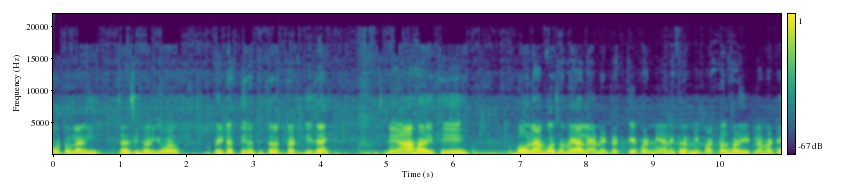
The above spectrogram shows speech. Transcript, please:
મોટો લાવી ઝાઝી હળીવાળો, પણ એ ટકતી નથી, તરત ટટકી જાય. ને આ હળીથી બહુ લાંબો સમય હાલે અને ટટકે પણ નહીં અને ઘરની પાકલ હળી એટલા માટે.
